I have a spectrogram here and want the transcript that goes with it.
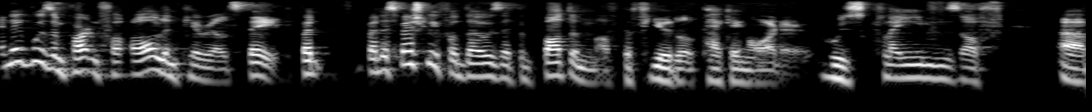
and it was important for all imperial state, but but especially for those at the bottom of the feudal pecking order, whose claims of uh,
